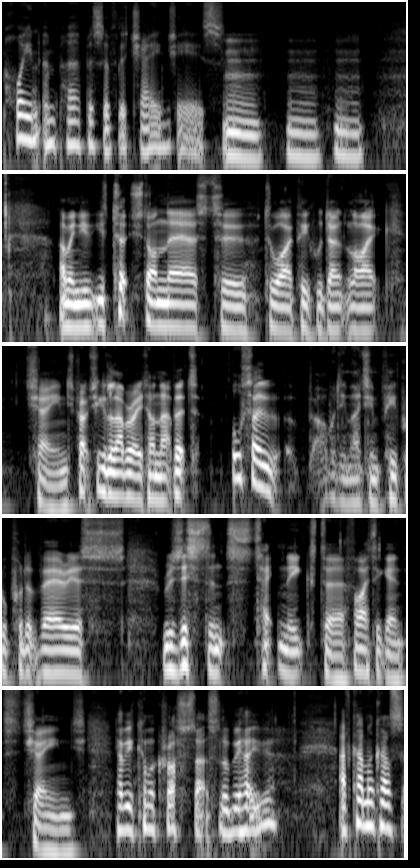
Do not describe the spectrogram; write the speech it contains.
point and purpose of the change is? Mm, mm, mm. I mean, you, you touched on there as to, to why people don't like change. Perhaps you could elaborate on that. But also, I would imagine people put up various resistance techniques to fight against change. Have you come across that sort of behaviour? I've come across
